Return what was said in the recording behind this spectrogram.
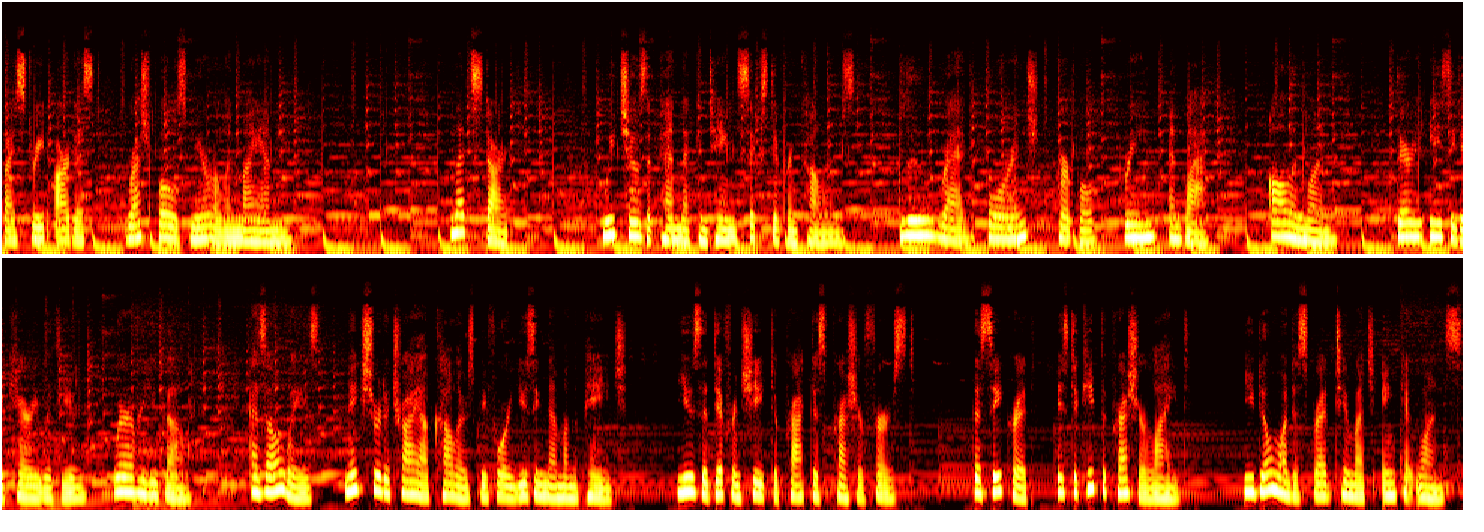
by street artist Rush Bowles' mural in Miami. Let's start. We chose a pen that contains six different colors blue, red, orange, purple, green, and black. All in one. Very easy to carry with you, wherever you go. As always, make sure to try out colors before using them on the page. Use a different sheet to practice pressure first. The secret is to keep the pressure light. You don't want to spread too much ink at once,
